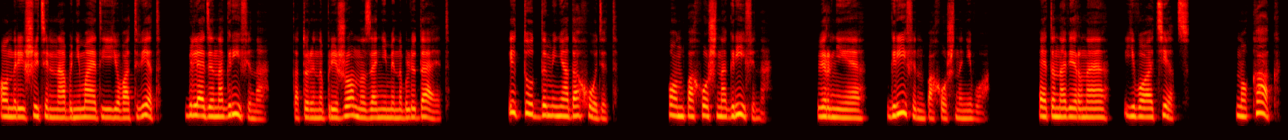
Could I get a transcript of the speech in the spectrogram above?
Он решительно обнимает ее в ответ, глядя на Гриффина, который напряженно за ними наблюдает. И тут до меня доходит. Он похож на Гриффина. Вернее, Гриффин похож на него. Это, наверное, его отец. Но как?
